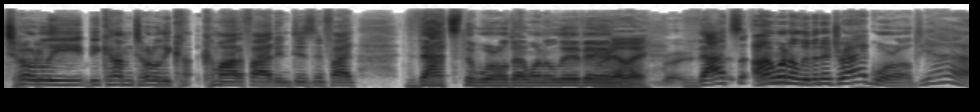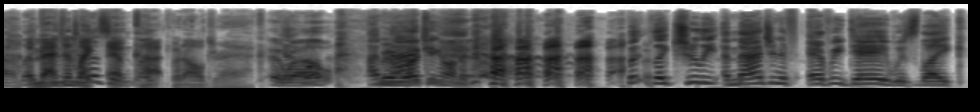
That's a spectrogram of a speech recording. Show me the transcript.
totally become totally commodified and Disneyfied, that's the world I want to live in. Really? That's I want to live in a drag world. Yeah. Like, Imagine like doesn't? Epcot, Like, but all drag. Uh, Yeah, well, well, we're imagine- working on it. but like truly, imagine if every day was like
